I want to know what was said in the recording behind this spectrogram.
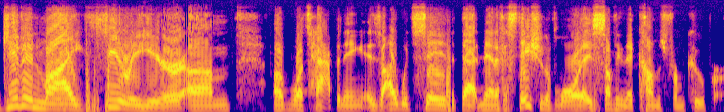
given my theory here um, of what's happening, is I would say that that manifestation of Laura is something that comes from Cooper.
